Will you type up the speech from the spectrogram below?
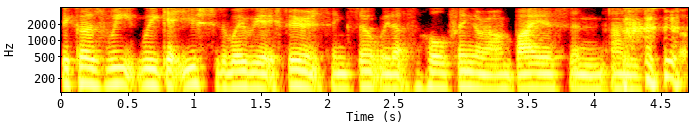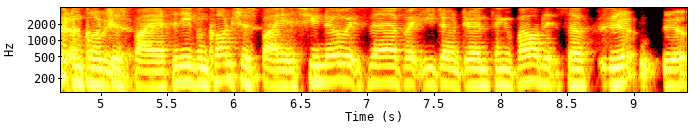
Because we we get used to the way we experience things, don't we? That's the whole thing around bias and, and Oh, unconscious yeah. bias and even conscious bias. You know it's there, but you don't do anything about it. So Yeah, yeah.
